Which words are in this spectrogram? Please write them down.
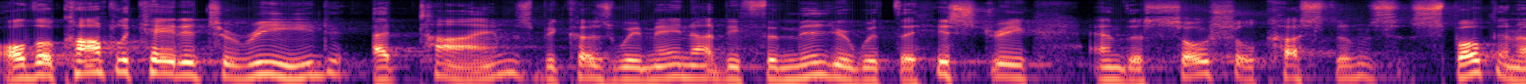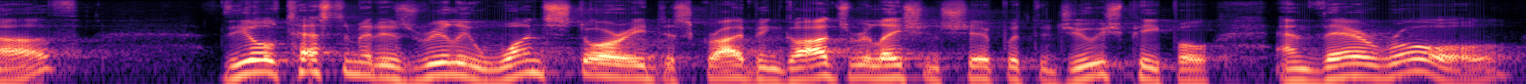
Although complicated to read at times because we may not be familiar with the history and the social customs spoken of, the Old Testament is really one story describing God's relationship with the Jewish people and their role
